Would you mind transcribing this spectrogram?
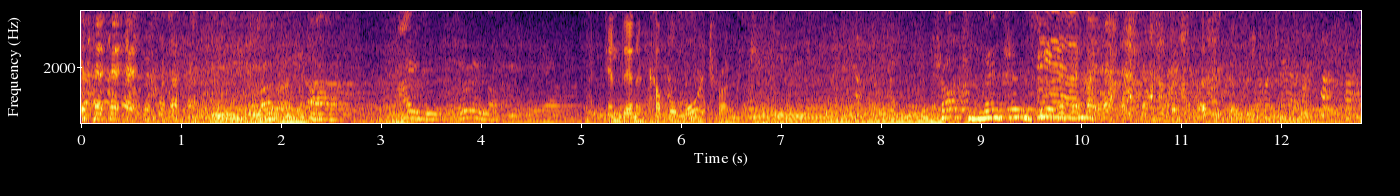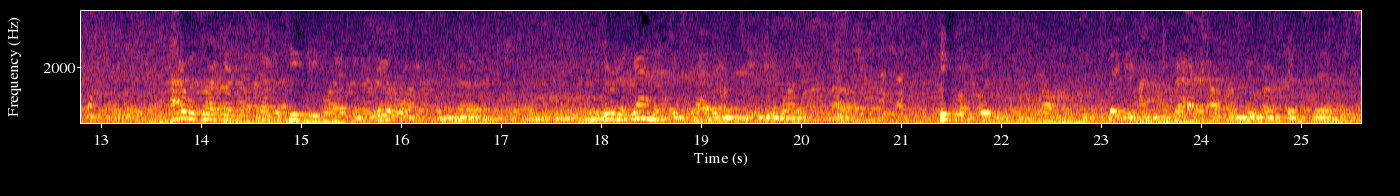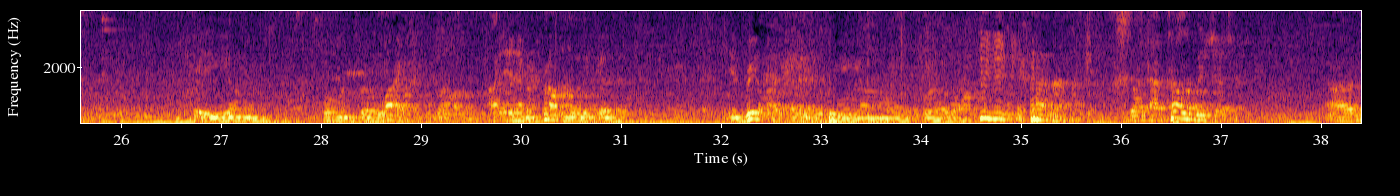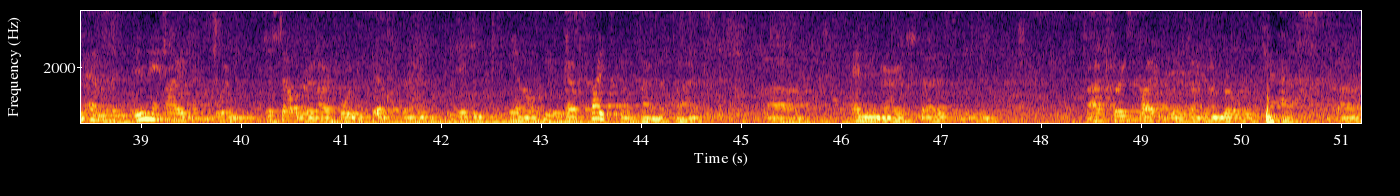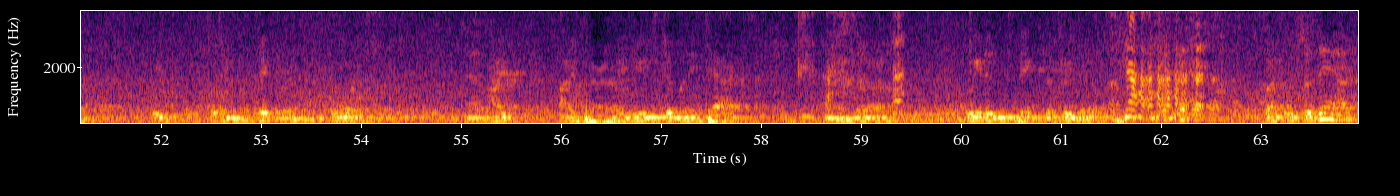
but uh, I was very lucky to have. And then a couple more trucks came. Is this a truck convention? Yeah. I was lucky enough to have a TV wife and a real wife, and uh, there are advantages to having a TV wife. Uh, people would, well, say behind my back, how come Newhart gets to have this pretty young woman for a wife? Well, I didn't have a problem with it because in real life I had a pretty young woman for a wife. but on television, uh, and Vinny and I we just celebrated our 45th, and you, you know, you have fights from time to time. Uh, any marriage does. And our first fight was, I remember, over tax. Uh, we were putting the paper in the doors, and I, I apparently used too many tacks, and uh, we didn't speak for three days. but with Suzanne,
